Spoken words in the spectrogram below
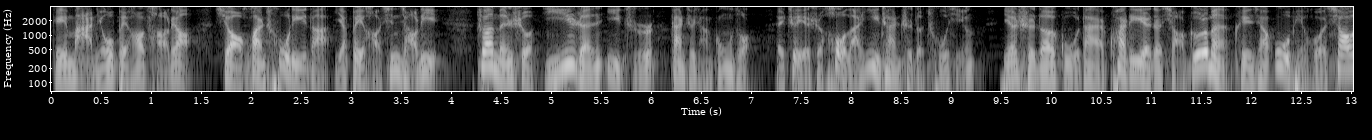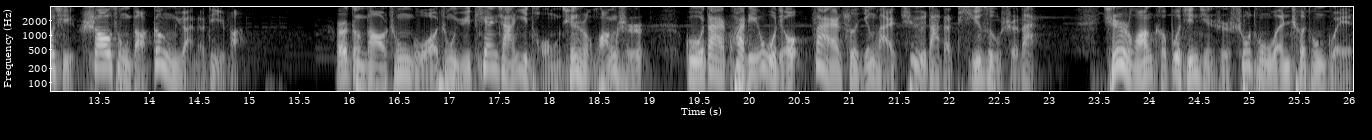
给马牛备好草料，需要换畜力的也备好新脚力，专门设一人一职干这项工作。哎，这也是后来驿站制的雏形，也使得古代快递业的小哥们可以将物品或消息捎送到更远的地方。而等到中国终于天下一统，秦始皇时，古代快递物流再次迎来巨大的提速时代。秦始皇可不仅仅是书同文，车同轨，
